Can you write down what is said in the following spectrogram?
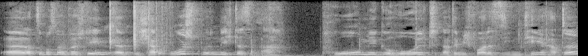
Äh, dazu muss man verstehen, äh, ich habe ursprünglich das 8 Pro mir geholt, nachdem ich vorher das 7T hatte.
